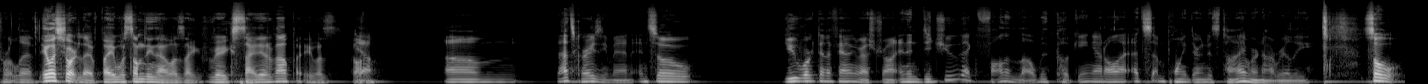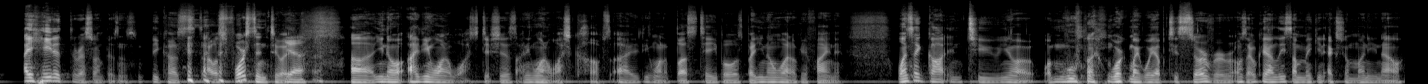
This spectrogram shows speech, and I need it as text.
short lived. It was short lived, but it was something that I was like very excited about. But it was gone. Yeah. Um, that's crazy, man. And so you worked in a family restaurant, and then did you like fall in love with cooking at all at some point during this time, or not really? So I hated the restaurant business because I was forced into it. Yeah. Uh, you know, I didn't want to wash dishes. I didn't want to wash cups. I didn't want to bust tables. But you know what? Okay, fine. Once I got into, you know, I moved my work my way up to server. I was like, okay, at least I'm making extra money now.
